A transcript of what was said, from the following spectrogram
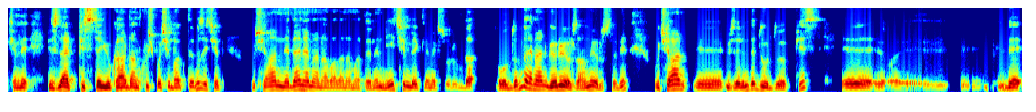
Şimdi bizler piste yukarıdan kuşbaşı baktığımız için uçağın neden hemen havalanamadığını, niçin beklemek zorunda olduğunu da hemen görüyoruz, anlıyoruz tabii. Uçağın e, üzerinde durduğu pist e, ve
